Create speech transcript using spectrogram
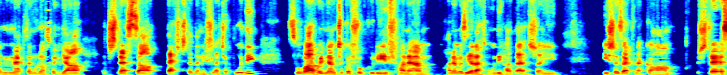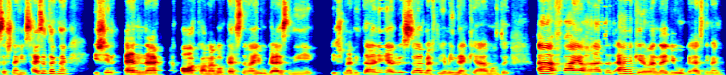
megtanulod, hogy a stressz a testeden is lecsapódik. Szóval, hogy nem csak a sok ülés, hanem, hanem az életmódi hatásai is ezeknek a stresszes, nehéz helyzeteknek, és én ennek alkalmából kezdtem el jogázni és meditálni először, mert ugye mindenki elmondta, hogy á, fáj a hátad, el kéne menned jogázni, meg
